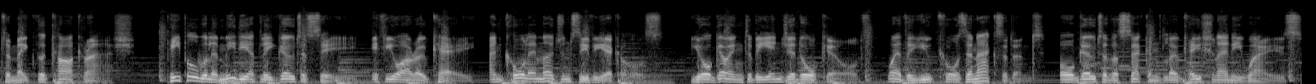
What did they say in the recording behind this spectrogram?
to make the car crash. People will immediately go to see if you are okay and call emergency vehicles. You're going to be injured or killed, whether you cause an accident or go to the second location anyways.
